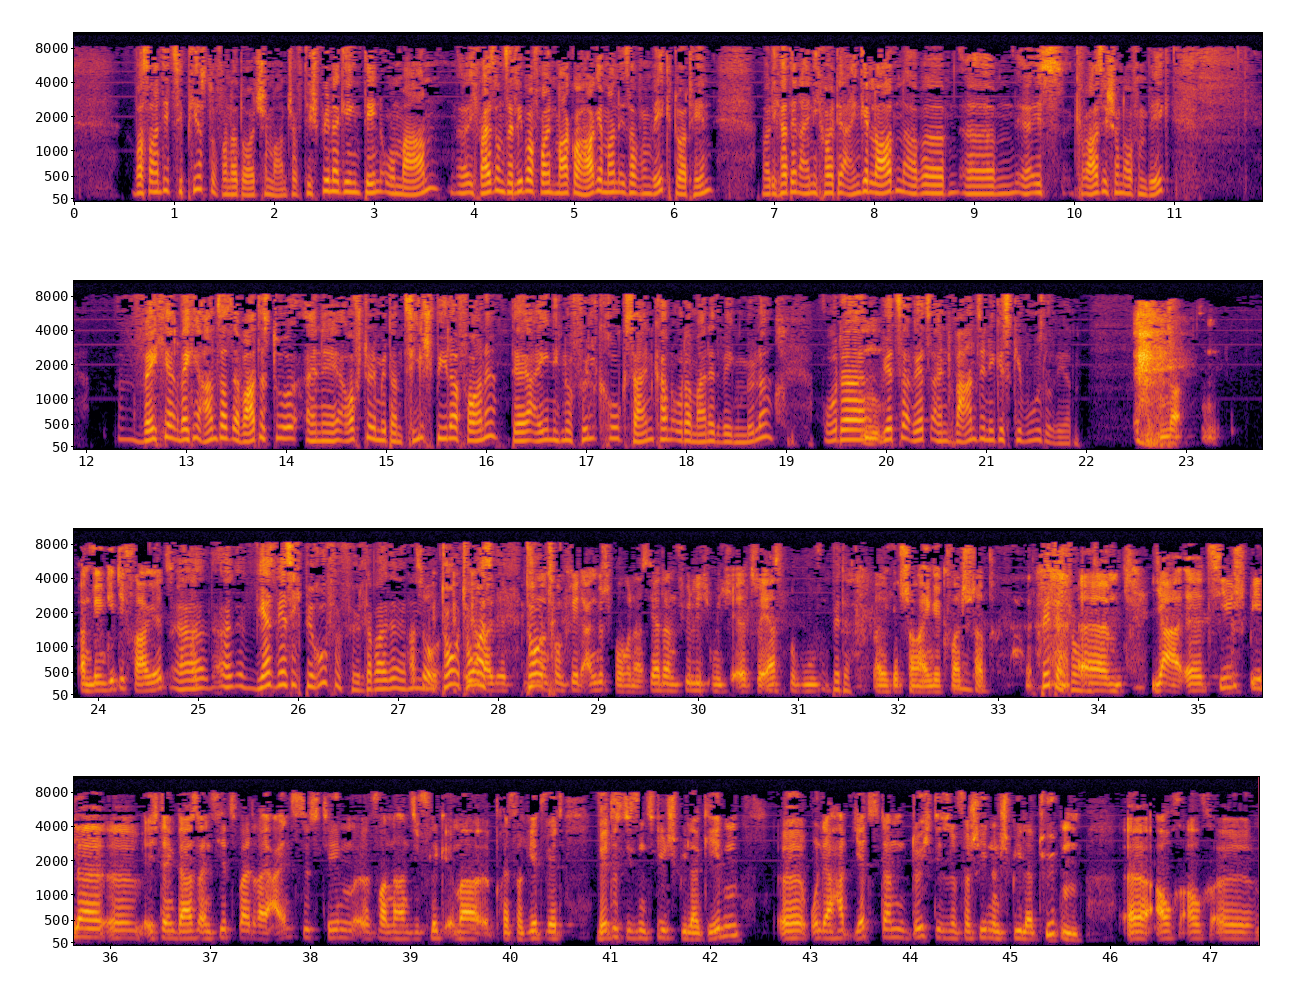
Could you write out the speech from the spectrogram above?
Was antizipierst du von der deutschen Mannschaft? Die spielen ja gegen den Oman. Äh, ich weiß, unser lieber Freund Marco Hagemann ist auf dem Weg dorthin, weil ich hatte ihn eigentlich heute eingeladen, aber ähm, er ist quasi schon auf dem Weg. Welche, welchen Ansatz erwartest du eine Aufstellung mit einem Zielspieler vorne, der eigentlich nur Füllkrug sein kann oder meinetwegen Müller? Oder hm. wird es ein wahnsinniges Gewusel werden? Na, an wen geht die Frage jetzt? Äh, äh, wer, wer sich berufen fühlt, aber äh, Ach so, to Thomas, ja, to konkret angesprochen hast. Ja, dann fühle ich mich äh, zuerst berufen, Bitte. weil ich jetzt schon reingequatscht habe. Bitte, Thomas. ähm, ja, äh, Zielspieler, äh, ich denke, da es ein 4-2-3-1-System äh, von Hansi Flick immer äh, präferiert wird, wird es diesen Zielspieler geben. Äh, und er hat jetzt dann durch diese verschiedenen Spielertypen äh, auch auch äh,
